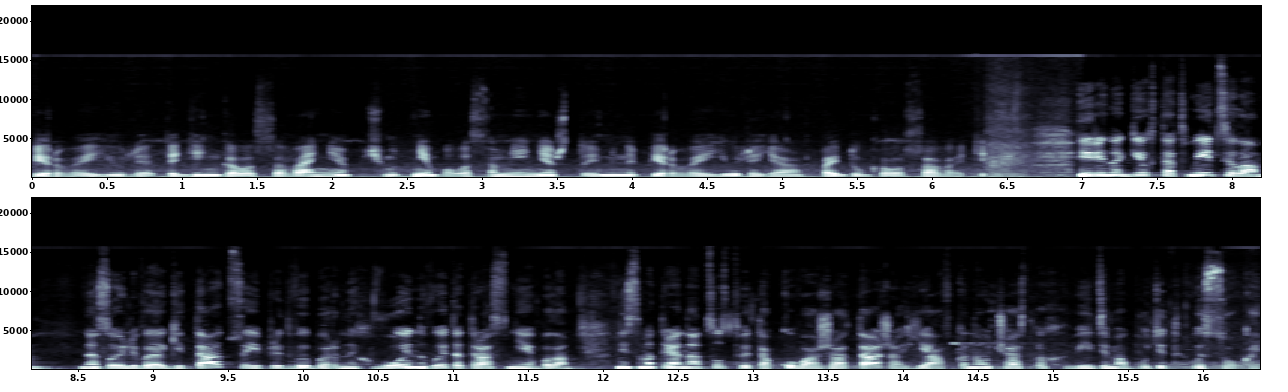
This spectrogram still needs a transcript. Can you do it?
1 июля – это день голосования, почему-то не было сомнения, что именно 1 июля я пойду голосовать. Ирина Гехт отметила, назойливой агитации и предвыборных войн в этот раз не было. Несмотря на отсутствие такого ажиотажа, явка на участках, видимо, будет высокой.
